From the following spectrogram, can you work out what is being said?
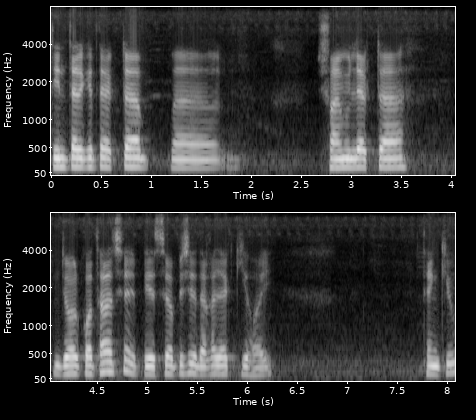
তিন তারিখে তো একটা সবাই মিলে একটা যাওয়ার কথা আছে পিএসসি অফিসে দেখা যাক কী হয়। থ্যাংক ইউ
